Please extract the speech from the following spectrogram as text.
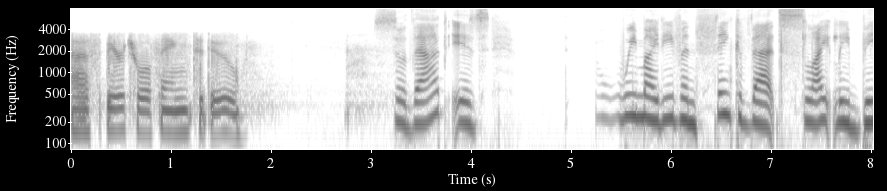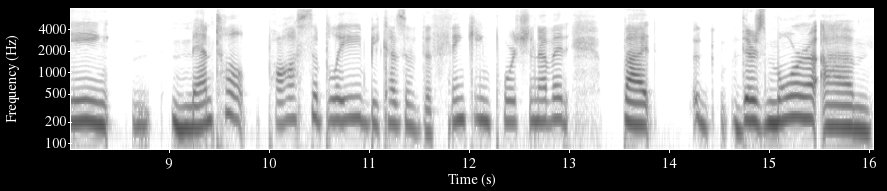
uh, spiritual thing to do. So that is, we might even think of that slightly being mental, possibly because of the thinking portion of it, but uh, there's more. Um,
